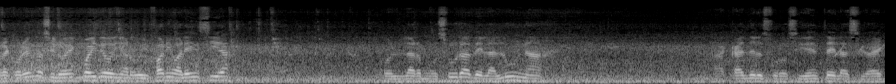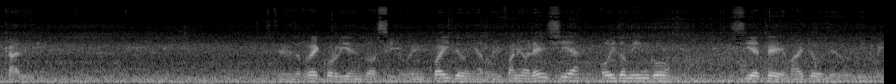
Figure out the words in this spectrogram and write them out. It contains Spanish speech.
recorriendo Siloé de Doña Rubifani Valencia con la hermosura de la luna acá el del suroccidente de la ciudad de Cali Estoy recorriendo a Siloé de Doña Rubifani Valencia hoy domingo 7 de mayo de 2023.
